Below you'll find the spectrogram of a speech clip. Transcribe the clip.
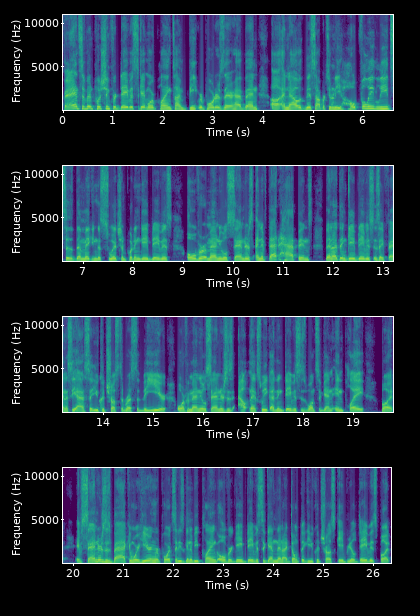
fans have been pushing for Davis to get more playing time. Beat reporters there have been. Uh, and now this opportunity hopefully leads to them making a switch and putting Gabe Davis over Emmanuel Sanders. And if that happens, then I think Gabe Davis is a fantasy asset you could trust the rest of the year. Or if Emmanuel Sanders is out next week, I think Davis is once again in play. But if Sanders is back and we're hearing reports that he's going to be playing over Gabe Davis again, then I don't think you could trust Gabriel Davis. But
